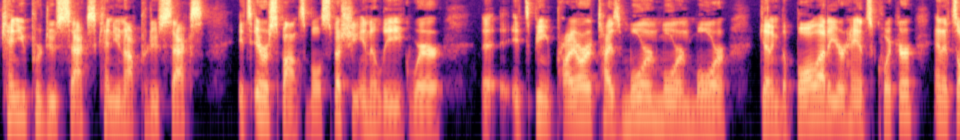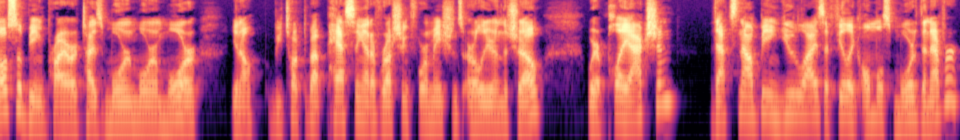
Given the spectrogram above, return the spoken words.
can you produce sacks? Can you not produce sacks? It's irresponsible, especially in a league where uh, it's being prioritized more and more and more getting the ball out of your hands quicker, and it's also being prioritized more and more and more. You know, we talked about passing out of rushing formations earlier in the show, where play action that's now being utilized, I feel like almost more than ever.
